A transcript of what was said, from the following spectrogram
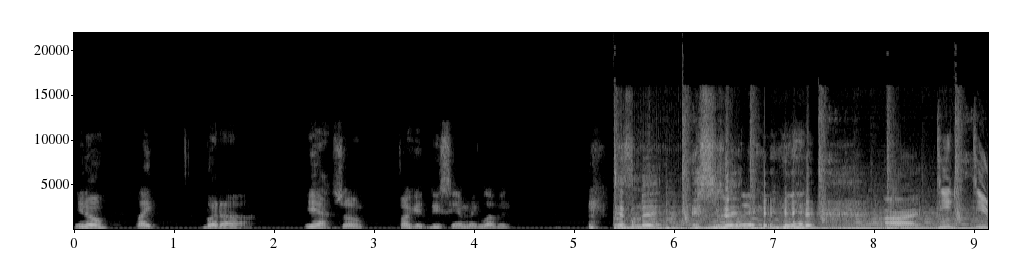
You know, like, but uh, yeah. So fuck it, DCM McLovin. It's lit. It's lit. lit. All right. D- D-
